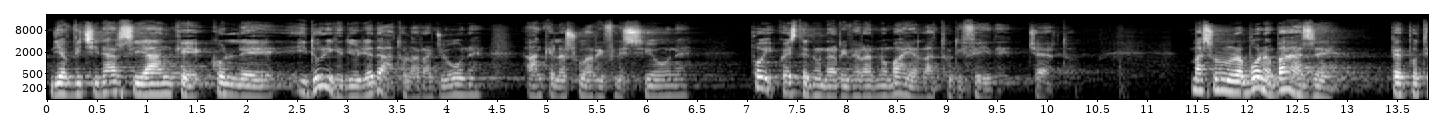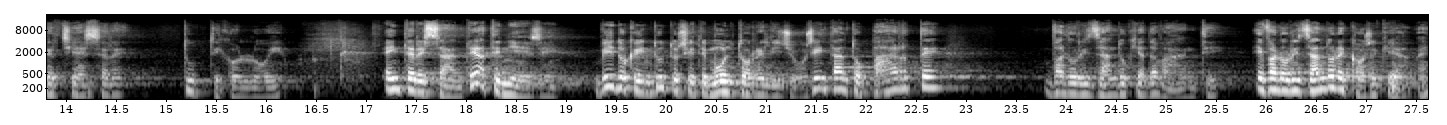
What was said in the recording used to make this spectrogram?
di avvicinarsi anche con le, i doni che Dio gli ha dato, la ragione, anche la sua riflessione. Poi queste non arriveranno mai all'atto di fede, certo, ma sono una buona base per poterci essere tutti con Lui. È interessante, Ateniesi, vedo che in tutto siete molto religiosi, intanto parte valorizzando chi ha davanti e valorizzando le cose che ha. Eh?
